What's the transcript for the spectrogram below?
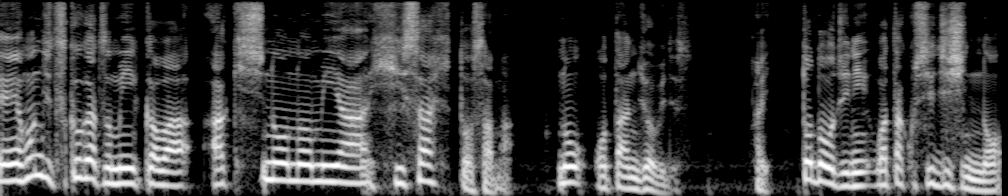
えー、本日9月6日は秋篠宮悠仁様のお誕生日です。はい。と同時に私自身の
